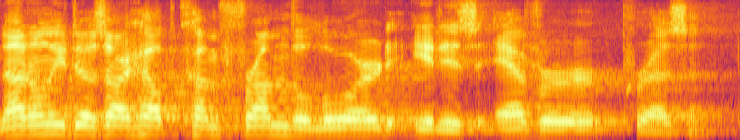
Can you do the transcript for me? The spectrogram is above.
not only does our help come from the Lord, it is ever present.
